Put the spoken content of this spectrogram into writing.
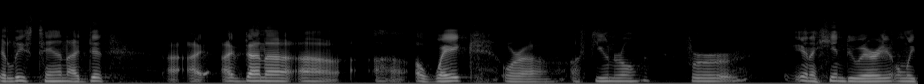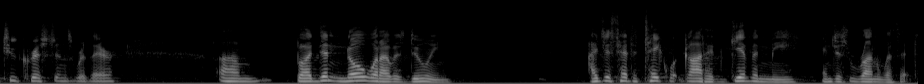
at least 10. I did, I, I've done a, a, a wake or a, a funeral for in a Hindu area. Only two Christians were there. Um, but I didn't know what I was doing. I just had to take what God had given me and just run with it.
